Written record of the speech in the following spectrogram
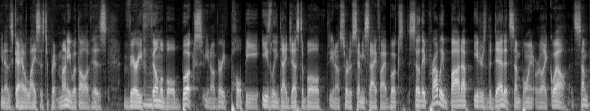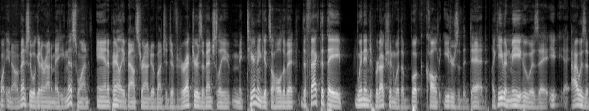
you know this guy had a license to print money with all of his very mm-hmm. filmable books you know very pulpy easily digestible you know sort of semi sci-fi books. So they probably bought up Eaters of the Dead at some point or like well at some point you know eventually we'll get around to making this one. And apparently it bounced around to a bunch of different directors. Eventually McTiernan gets a hold of it. The fact that they went into production with a book called Eaters of the Dead. Like even me, who was a, I was a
